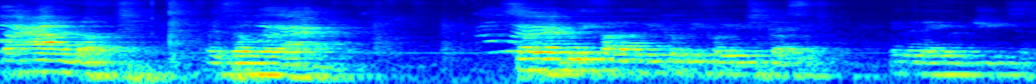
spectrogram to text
that are not as though they are. So, Heavenly Father, we come before you today in the name of Jesus,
